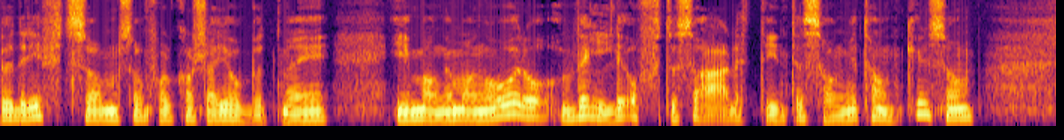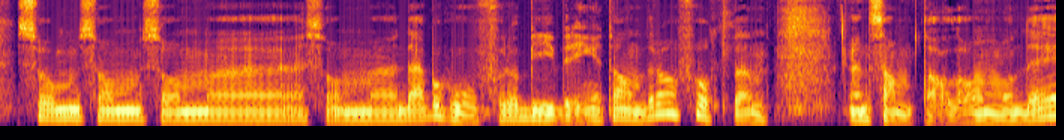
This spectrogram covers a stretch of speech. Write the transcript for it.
bedrift som, som folk kanskje har jobbet med i, i, mange, mange år. Og veldig ofte så er dette interessante tanker som, som, som, som, som det er behov for å bibringe til andre og få til en, en samtale om. Og det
